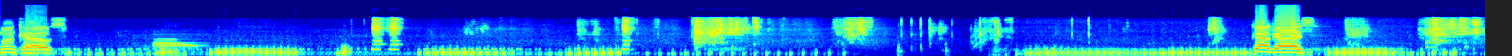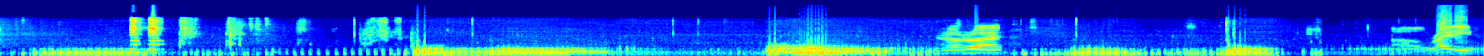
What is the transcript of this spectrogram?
Come on, cows. Go, guys. All right. Alrighty.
